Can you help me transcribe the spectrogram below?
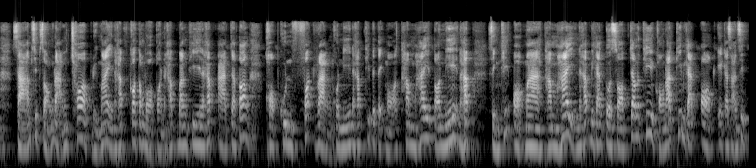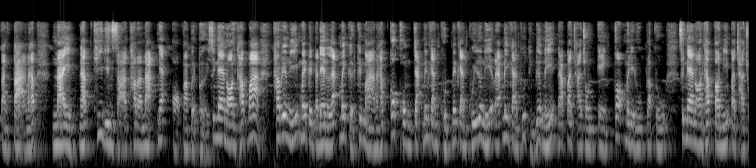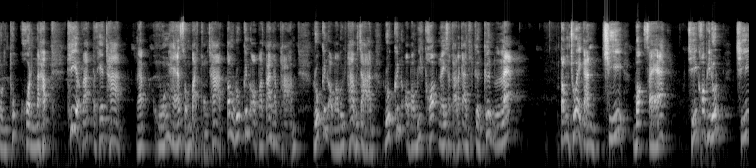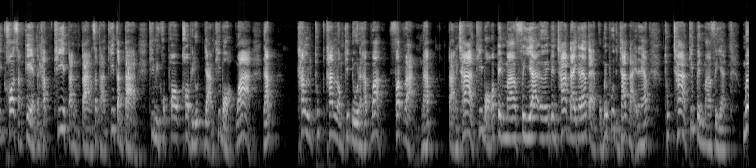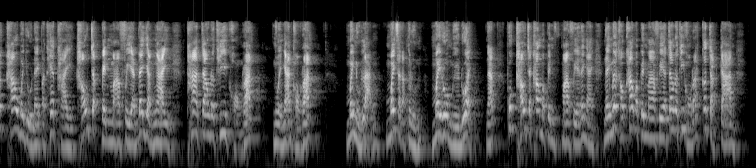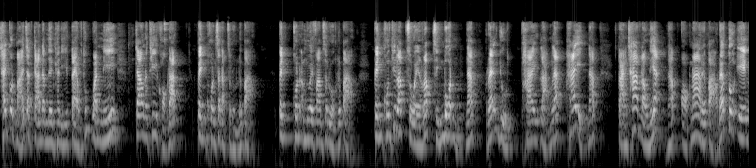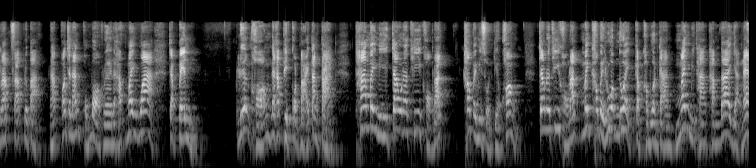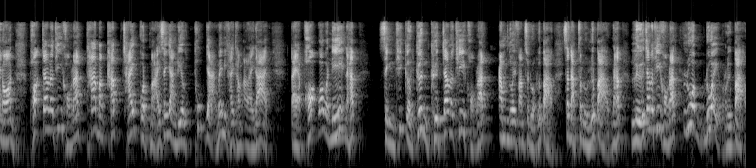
32 หลังชอบหรือไม่นะครับ ก็ต้องบอกก่อนนะครับ บางทีนะครับอาจจะต้องขอบคุณฝรั่งคนนี้นะครับ ที่ไปเตะหมอทำให้ตอนนี้นะครับ สิ่งที่ออกมาทำให้นะครับ มีการตรวจสอบเจ้าหน้าที่ของรัฐที่มีการออกเอกสารสิทธิ์ต่าง ๆ นะครับ ในนะครับที่ดินสาธารณะเนี่ยออกมาเปิดเผย ซึ่งแน่นอนครับว่าถ้าเรื่องนี้ไม่เป็นประเด็นและไม่เกิดขึ้นมานะครับ ก็คงจะไม่มีการขุดไม่มีการคุยเรื่องนี้ และไม่มีการพูดถึงเรื่องนี้นะรประชาชนเองก็ไม่ได้รู้รับรู้ ซึ่งแน่นอนครับ ตอนนี้ประชาชนทุกคนนะครับ ที่รักประเทศชาตินะครับหวงแหนสมบัติของชาติต้องลุกขึ้นออกมาตั้งคำถามลุกขึ้นออกมาวิพากษ์วิจารณ์ลุกขึ้นออกมาวิเคราะห์ในสถานการณ์ที่เกิดขึ้น และต้องช่วยกันชี้เบาะแส ชี้ข้อพิรุษชี้ข้อสังเกตนะครับที่ต่างๆ สถานที่ต่างๆ ที่มีข้อข้อข้อพิรุษอย่างที่บอกว่านะครับ ท่านทุกท่านลองคิดดูนะครับว่าฝรั่งนะครับต่างชาติที่บอกว่าเป็นมาเฟียเอยเป็นชาติใดก็แล้วแต่ผมไม่พูดถึงชาติไหนนะครับ ทุกชาติที่เป็นมาเฟีย เมื่อเข้ามาอยู่ในประเทศไทย เขาจะเป็นมาเฟียได้อยังไง ถ้าเจ้าหน้าที่ของรัฐ หน่วยงานของรัฐ ไม่หนุนหลัง ไม่สนับสนุนไม่ร่วมมือด้วยนะพวกเขาจะเข้ามาเป็นมาเฟียได้ไง ในเมื่อเขาเข้ามาเป็นมาเฟีย เจ้าหน้าที่ของรัฐก็จัดการ ใช้กฎหมายจัดการดำเนินคดีแต่ทุกวันนี้ เจ้าหน้าที่ของรัฐเป็นคนสนับสนุนหรือเปล่า เป็นคนอำนวยความสะดวกหรือเปล่า เป็นคนที่รับสวยรับสินบนนะครับและอยู่ภายหลังและให้นะครับต่างชาติเหล่านี้นะครับออกหน้าหรือเปล่า แล้วตัวเองรับทรัพย์หรือเปล่านะครับเพราะฉะนั้นผมบอกเลยนะครับไม่ว่าจะเป็นเรื่องของนะครับผิดกฎหมายต่างๆ ถ้าไม่มีเจ้าหน้าที่ของรัฐเข้าไปมีส่วนเกี่ยวข้อง เจ้าหน้าที่ของรัฐไม่เข้าไปร่วมด้วยกับขบวนการไม่มีทางทำได้อย่างแน่นอน เพราะเจ้าหน้าที่ของรัฐถ้าบังคับใช้กฎหมายซะอย่างเดียว ทุกอย่างไม่มีใครทำอะไรได้ แต่เพราะว่าวันนี้นะครับสิ่งที่เกิดขึ้นคือเจ้าหน้าที่ของรัฐอำนวยความสะดวกหรือเปล่า สนับสนุนหรือเปล่านะครับ หรือเจ้าหน้าที่ของรัฐร่วมด้วยหรือเปล่า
